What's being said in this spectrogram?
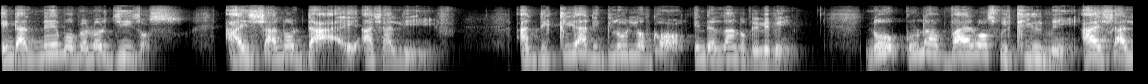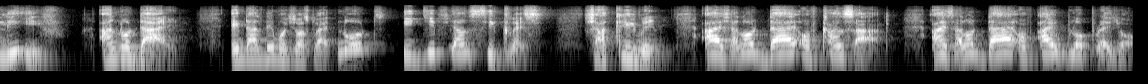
In the name of the Lord Jesus, I shall not die, I shall live, and declare the glory of God in the land of the living. No coronavirus will kill me. I shall live and not die in the name of Jesus Christ. No Egyptian sickness shall kill me. I shall not die of cancer. I shall not die of high blood pressure.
